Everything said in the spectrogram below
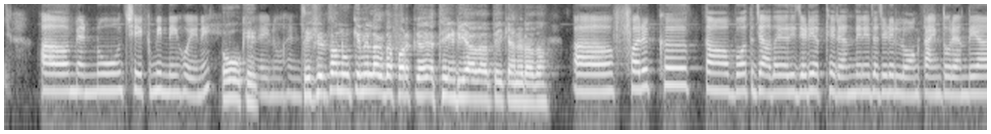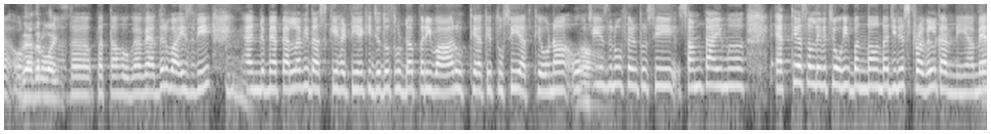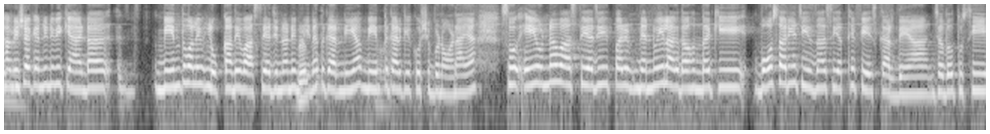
ਅ ਮੈਨੂੰ 6 ਮਹੀਨੇ ਹੋਏ ਨੇ। ਓਕੇ ਆਈ ਨੋ ਹਾਂਜੀ। ਤੇ ਫਿਰ ਤੁਹਾਨੂੰ ਕਿਵੇਂ ਲੱਗਦਾ ਫ਼ਰਕ ਇੱਥੇ ਇੰਡੀਆ ਦਾ ਤੇ ਕੈਨੇਡਾ ਦਾ? ਫ਼ਰਕ ਤਾਂ ਬਹੁਤ ਜ਼ਿਆਦਾ ਹੈ ਜਿਹੜੇ ਇੱਥੇ ਰਹਿੰਦੇ ਨੇ ਜਾਂ ਜਿਹੜੇ ਲੌਂਗ ਟਾਈਮ ਤੋਂ ਰਹਿੰਦੇ ਆ wise। ਜ਼ਿਆਦਾ ਪਤਾ ਹੋਗਾ ਵੈਦਰ ਵਾਈਜ਼ ਵੀ ਐਂਡ ਮੈਂ ਪਹਿਲਾਂ ਵੀ ਦੱਸ ਕੇ ਹਟੀ ਆ ਕਿ ਜਦੋਂ ਤੁਹਾਡਾ ਪਰਿਵਾਰ ਉੱਥੇ ਆ ਤੇ ਤੁਸੀਂ ਇੱਥੇ ਹੋ ਨਾ ਉਹ ਚੀਜ਼ ਨੂੰ ਫਿਰ ਤੁਸੀਂ ਸਮ ਟਾਈਮ ਇੱਥੇ ਅਸਲ ਦੇ ਵਿੱਚ ਉਹੀ ਬੰਦਾ ਹੁੰਦਾ ਜਿਹਨੇ ਸਟਰਗਲ ਕਰਨੀ ਆ। ਮੈਂ ਹਮੇਸ਼ਾ ਕਹਿੰਦੀ ਨੇ ਵੀ ਕੈਨੇਡਾ ਮਿਹਨਤ ਵਾਲੇ ਲੋਕਾਂ ਦੇ ਵਾਸਤੇ ਆ ਜਿਨ੍ਹਾਂ ਨੇ ਮਿਹਨਤ ਕਰਨੀ ਆ ਮਿਹਨਤ ਕਰਕੇ ਕੁਝ ਬਣਾਉਣਾ ਆ ਸੋ ਇਹ ਉਹਨਾਂ ਵਾਸਤੇ ਆ ਜੀ ਪਰ ਮੈਨੂੰ ਇਹ ਲੱਗਦਾ ਹੁੰਦਾ ਕਿ ਬਹੁਤ ਸਾਰੀਆਂ ਚੀਜ਼ਾਂ ਅਸੀਂ ਇੱਥੇ ਫੇਸ ਕਰਦੇ ਆ। ਜਦੋਂ ਤੁਸੀਂ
